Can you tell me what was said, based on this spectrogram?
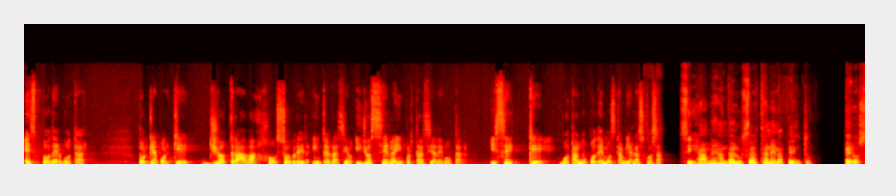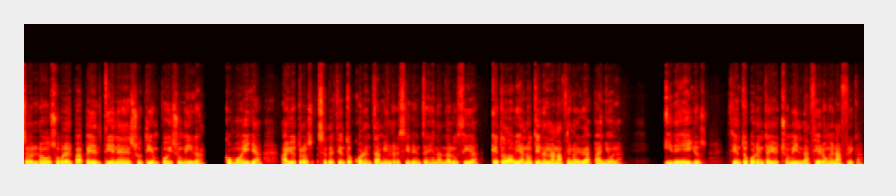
es poder votar. ¿Por qué? Porque yo trabajo sobre la integración y yo sé la importancia de votar. Y sé que votando podemos cambiar las cosas. Siham es andaluza hasta en el acento pero solo sobre el papel tiene su tiempo y su miga. Como ella, hay otros 740.000 residentes en Andalucía que todavía no tienen la nacionalidad española, y de ellos, 148.000 nacieron en África,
